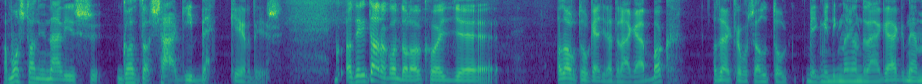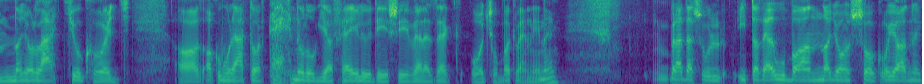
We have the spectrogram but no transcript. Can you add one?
a mostaninál is gazdaságibb kérdés? Azért itt arra gondolok, hogy az autók egyre drágábbak, az elektromos autók még mindig nagyon drágák, nem nagyon látjuk, hogy az akkumulátor technológia fejlődésével ezek olcsóbbak lennének. Ráadásul itt az EU-ban nagyon sok olyan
